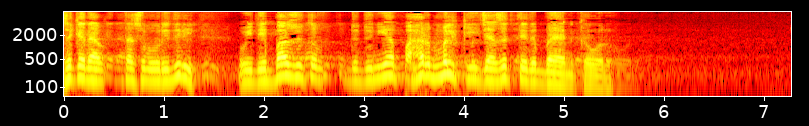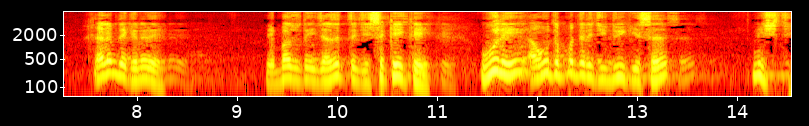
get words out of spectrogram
ځکه دا تاسو ورېدلی وې د بازو ته د دنیا په هر ملک اجازه ته بیان کولو خیالم دې کنه دې دې بازو ته اجازه ته چې سکی کوي ولی هغه ته پته لري چې دوی کې څه نشته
